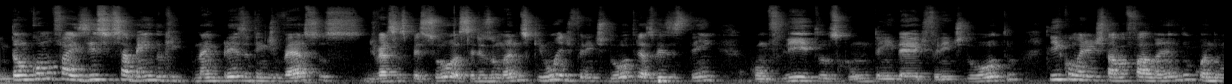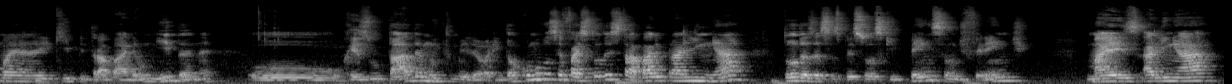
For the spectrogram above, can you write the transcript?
Então, como faz isso sabendo que na empresa tem diversos, diversas pessoas, seres humanos, que um é diferente do outro e às vezes tem conflitos, um tem ideia diferente do outro. E como a gente estava falando, quando uma equipe trabalha unida, né, o resultado é muito melhor. Então, como você faz todo esse trabalho para alinhar todas essas pessoas que pensam diferente, mas alinhar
